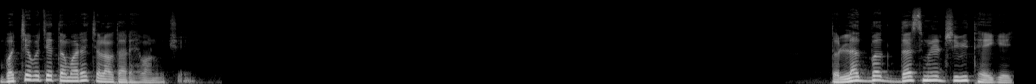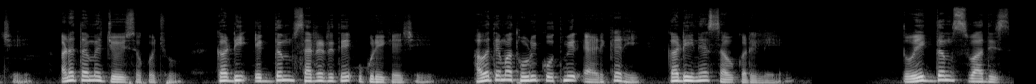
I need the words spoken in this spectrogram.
વચ્ચે વચ્ચે તમારે ચલાવતા રહેવાનું છે. તો લગભગ દસ મિનિટ જેવી થઈ ગઈ છે અને તમે જોઈ શકો છો, કઢી એકદમ સારી રીતે ઉકળી ગઈ છે. હવે તેમાં થોડી કોથમીર એડ કરી કઢીને સર્વ કરી લઈએ. તો એકદમ સ્વાદિષ્ટ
